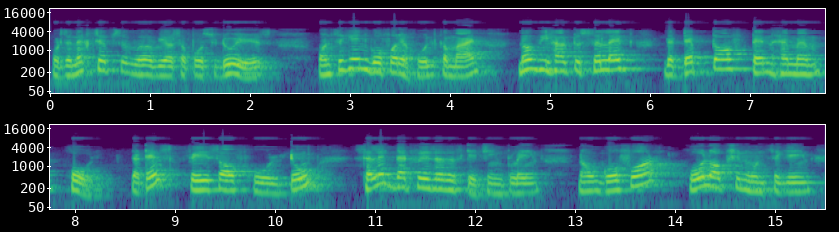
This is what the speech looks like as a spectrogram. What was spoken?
what the next steps we are supposed to do is once again go for a hole command. Now we have to select the depth of 10 mm hole. That is face of hole 2 select that face as a sketching plane. Now go for hole option once again.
